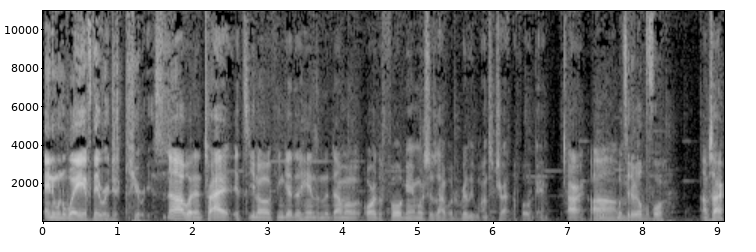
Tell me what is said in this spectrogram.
anyone away if they were just curious. No, I wouldn't try it. It's you know if you can get the hands on the demo or the full game, which is I would really want to try the full game. All right. Cool. Um, What's it available for? I'm sorry.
